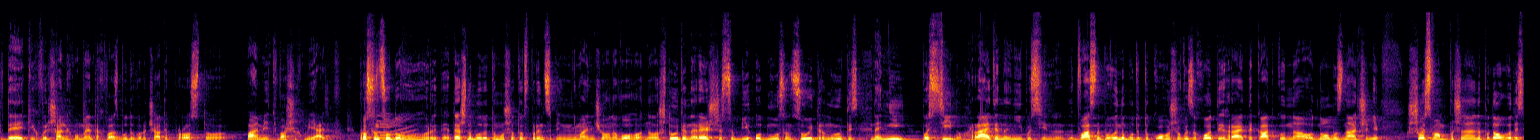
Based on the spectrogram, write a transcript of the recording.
в деяких вирішальних моментах вас буде виручати просто пам'ять ваших м'язів. Про сенсу довго говорити я теж не буду, тому що тут, в принципі, немає нічого нового. Налаштуйте нарешті собі одну сенсу і тренуйтесь на ній постійно. Грайте на ній постійно. У вас не повинно бути такого, що ви заходите і граєте катку на одному значенні. Щось вам починає не подобатись,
